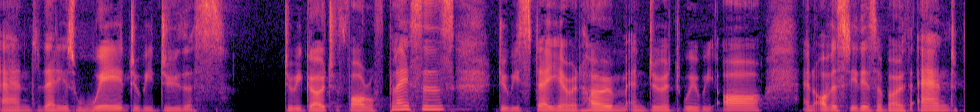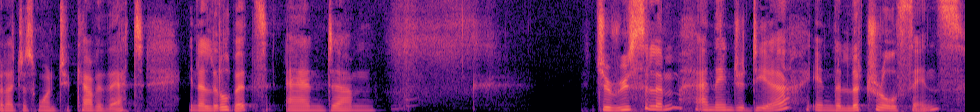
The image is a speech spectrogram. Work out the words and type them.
and that is where do we do this? Do we go to far off places? Do we stay here at home and do it where we are? And obviously, there's a both and, but I just want to cover that in a little bit. And um, Jerusalem and then Judea, in the literal sense,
